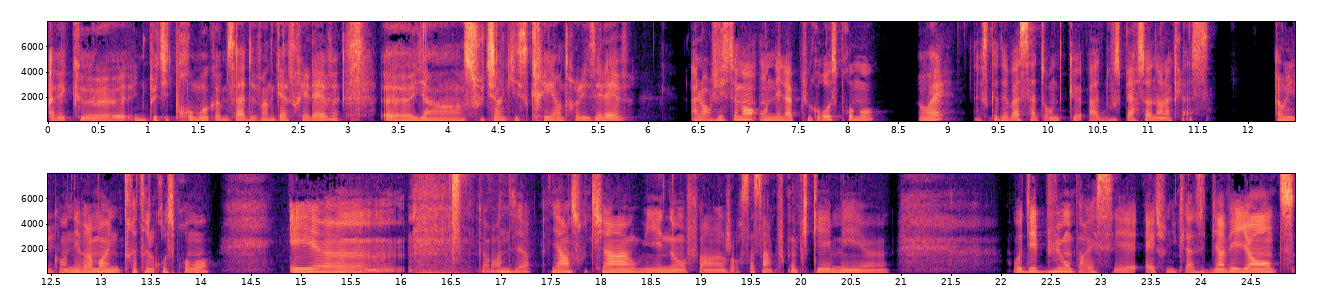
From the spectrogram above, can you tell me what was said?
avec une petite promo comme ça de 24 élèves, il y a un soutien qui se crée entre les élèves? Alors justement, on est la plus grosse promo. Ouais. Parce que de base, ça tourne que à 12 personnes dans la classe. Ah oui. Donc on est vraiment une très très grosse promo. Et euh, comment dire? Il y a un soutien, oui et non. Enfin, genre ça, c'est un peu compliqué, mais euh, au début, on paraissait être une classe bienveillante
